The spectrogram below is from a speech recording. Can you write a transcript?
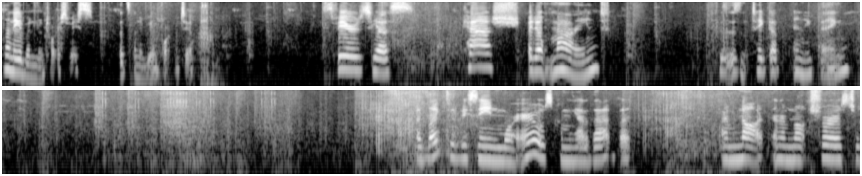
plenty of inventory space that's going to be important too. Spheres, yes. Cash, I don't mind. Because it doesn't take up anything. I'd like to be seeing more arrows coming out of that, but I'm not, and I'm not sure as to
